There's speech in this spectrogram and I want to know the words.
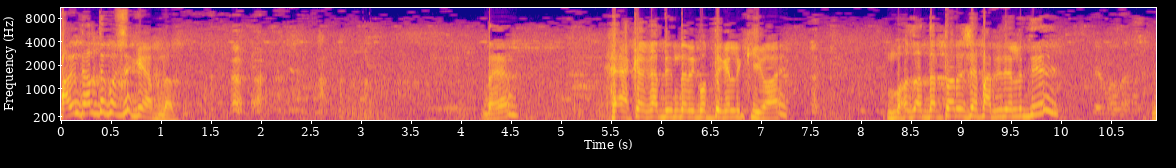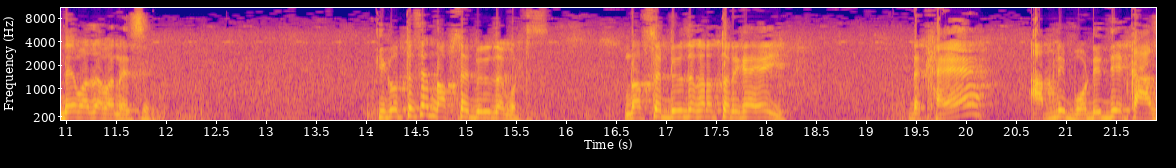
পানি ঢালতে করছে কি আপনার? দেখেন, একা একা দিনদারি করতে গেলে কি হয়? মজাদার টরে সে পানি ঢেলে দিয়ে বেমজা বানাইছে। কি করতেছে? নফসের বিরোধিতা করতেছে। নফসের বিরোধিতা করার তরিকা এই। খায় আপনি বডি দিয়ে কাজ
